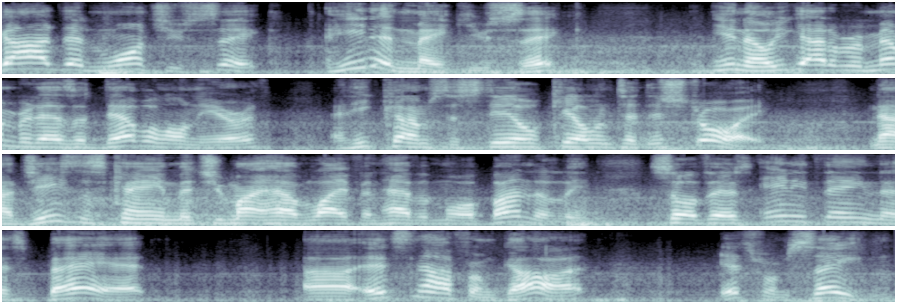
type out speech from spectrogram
God didn't want you sick, He didn't make you sick. You know, you got to remember there's a devil on the earth, and he comes to steal, kill, and to destroy. Now, Jesus came that you might have life and have it more abundantly. So, if there's anything that's bad, uh, it's not from God, it's from Satan.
